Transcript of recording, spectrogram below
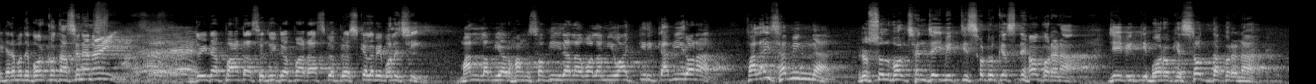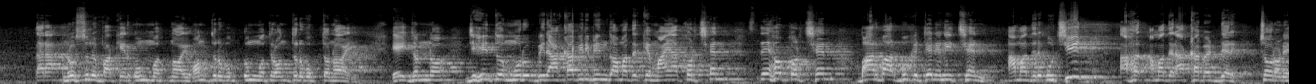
এটার মধ্যে বরকত আছে না নাই? দুইটা পাঠ আছে, দুইটা পাঠ আজকে প্রেস ক্লাবে বলেছি। মানলাম ইয়ার হাম সগিরানা ওয়ালাম ইউআকির কাবিরানা ফালাই সামিন্না রসুল বলছেন, যেই ব্যক্তি ছোটকে স্নেহ করে না, যেই ব্যক্তি বড়কে শ্রদ্ধা করে না, তারা রসুল পাকের উম্মত নয়, অন্তর্ভুক্ত, উম্মতের অন্তর্ভুক্ত নয়। এই জন্য যেহেতু মুরব্বীর আকাবির বিন্দু আমাদেরকে মায়া করছেন, স্নেহ করছেন, বারবার বুকে টেনে নিচ্ছেন, আমাদের উচিত আমাদের আকাবেরদের চরণে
